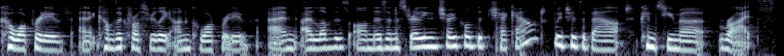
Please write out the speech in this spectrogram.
cooperative and it comes across really uncooperative. And I love this on there's an Australian show called The Checkout, which is about consumer rights,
